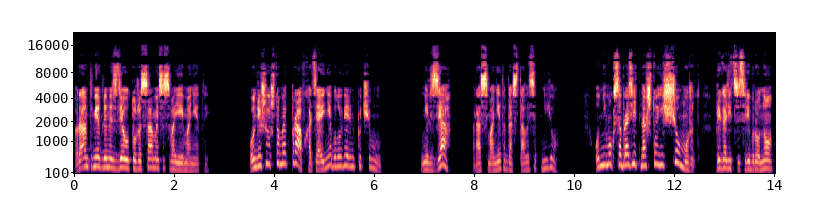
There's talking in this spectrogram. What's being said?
Рант медленно сделал то же самое со своей монетой. Он решил, что Мэтт прав, хотя и не был уверен, почему. Нельзя, раз монета досталась от нее. Он не мог сообразить, на что еще может пригодиться серебро, но,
